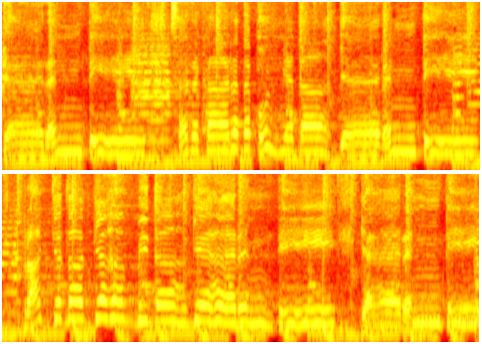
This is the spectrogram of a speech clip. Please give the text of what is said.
ಗ್ಯಾರಂಟಿ. ಸರ್ಕಾರದ ಪುಣ್ಯದ ಗ್ಯಾರಂಟಿ ರಾಜ್ಯದಾದ್ಯ ಹಬ್ಬಿದ ಗ್ಯಾರಂಟಿ ಗ್ಯಾರಂಟಿ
